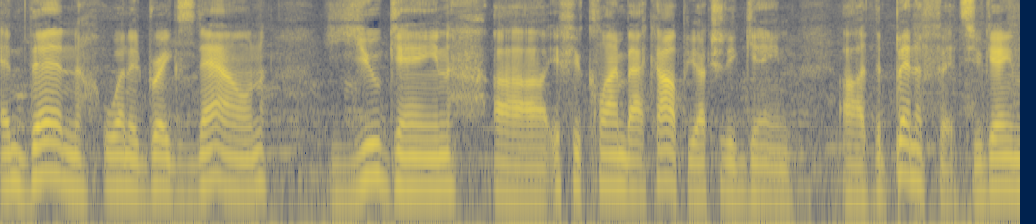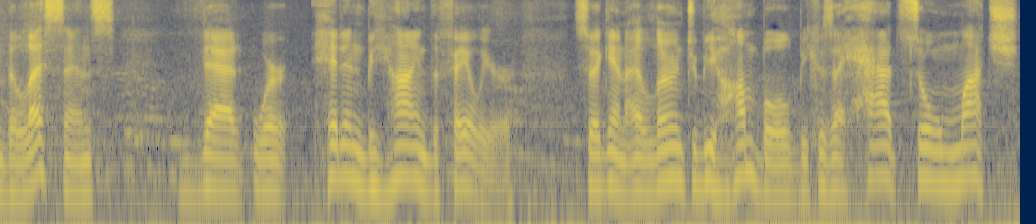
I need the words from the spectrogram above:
And then when it breaks down, you gain, uh, if you climb back up, you actually gain uh, the benefits, you gain the lessons that were hidden behind the failure. So again, I learned to be humble because I had so much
